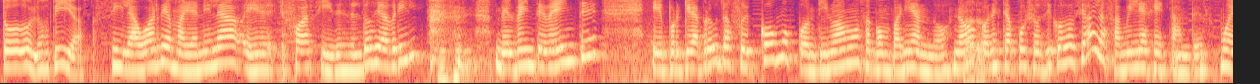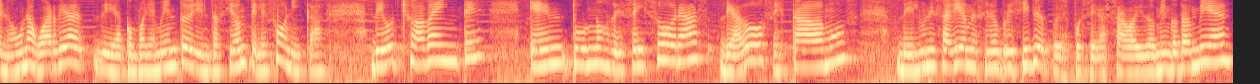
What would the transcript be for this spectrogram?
todos los días. Sí, la guardia Marianela fue así, desde el 2 de abril del 2020, eh, porque la pregunta fue cómo continuamos acompañando, ¿no? Con este apoyo psicosocial a las familias gestantes. Bueno, una guardia de acompañamiento de orientación telefónica, de 8 a 20 en turnos de 6 horas, de a 2 estábamos, de lunes a viernes en un principio, pero después era sábado y domingo también.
